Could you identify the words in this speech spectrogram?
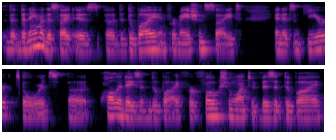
the, the name of the site is uh, the Dubai Information Site, and it's geared towards uh, holidays in Dubai for folks who want to visit Dubai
